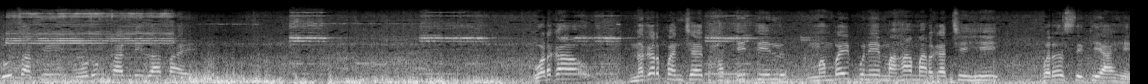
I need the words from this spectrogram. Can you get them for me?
दुचाकी ओढून काढली जात आहे. वडगाव नगरपंचायत हद्दीतील मुंबई पुणे महामार्गाची ही परिस्थिती आहे.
